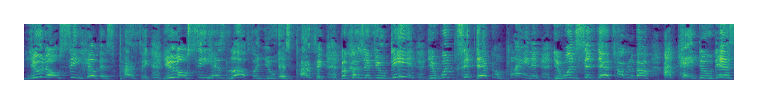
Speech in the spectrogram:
you don't see him as perfect. You don't see his love for you as perfect because if you did, you wouldn't sit there complaining. You wouldn't sit there talking about, I can't do this.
